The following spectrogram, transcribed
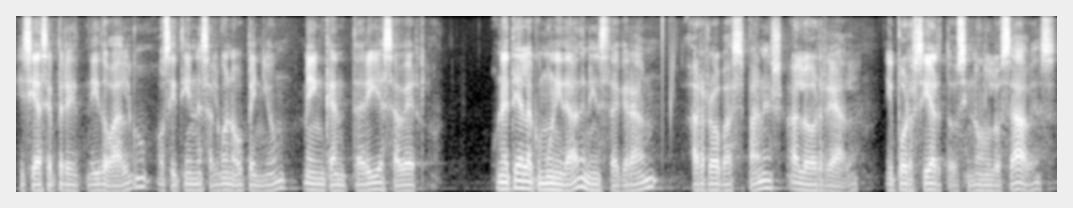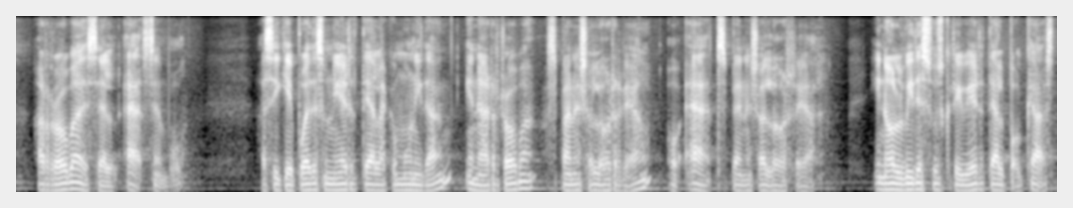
y si has aprendido algo o si tienes alguna opinión, me encantaría saberlo. Únete a la comunidad en Instagram, arroba. Y por cierto, si no lo sabes, arroba es el at symbol. Así que puedes unirte a la comunidad en arroba Spanish real o at Spanish real. Y no olvides suscribirte al podcast.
